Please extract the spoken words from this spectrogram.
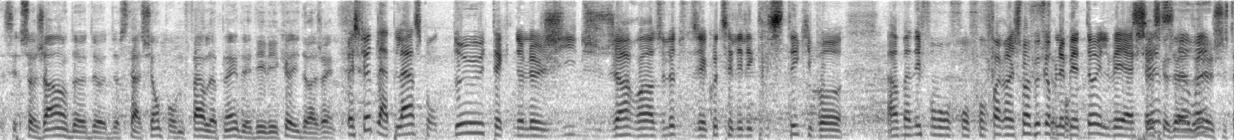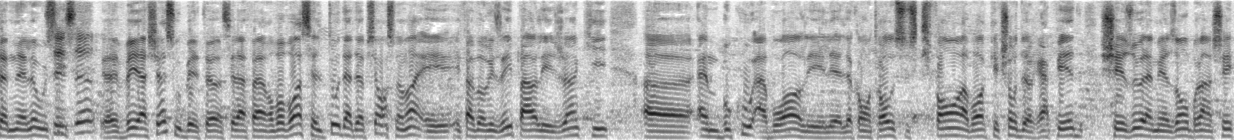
de- ce- genre de, de, de station pour faire le plein de- des véhicules à hydrogène. Est-ce qu'il y a de la place pour deux technologies du genre rendu là? Tu dis, écoute, c'est l'électricité qui va. À un moment donné, il faut, faut, faut faire un choix un peu comme le bêta et le VHS. C'est ce que j'allais ouais. je t'amenais là aussi. C'est ça. Euh, VHS ou bêta, c'est l'affaire. On va voir si le taux d'adoption en ce moment est, est favorisé par les gens qui euh, aiment beaucoup avoir les- les- le contrôle sur ce qu'ils font, avoir quelque chose de rapide chez eux à la maison, branché.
